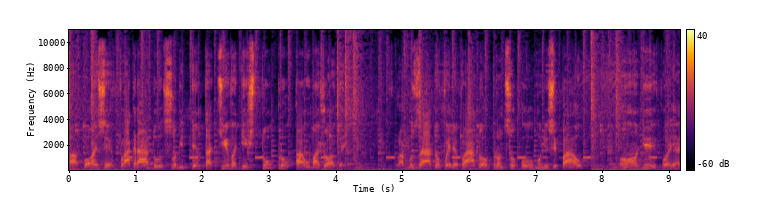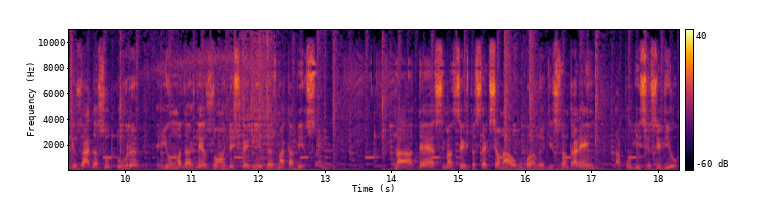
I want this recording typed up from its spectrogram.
após ser flagrado sob tentativa de estupro a uma jovem. O acusado foi levado ao pronto-socorro municipal, onde foi realizada a sutura em uma das lesões desferidas na cabeça. Na 16ª Seccional Urbana de Santarém, na Polícia Civil,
